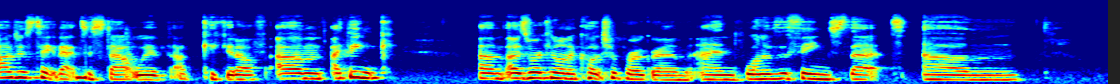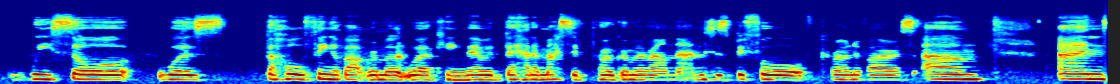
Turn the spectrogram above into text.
I'll just take that to start with. I'll kick it off. Um, I think um, I was working on a culture program, and one of the things that um, we saw was the whole thing about remote working. They, were, they had a massive program around that, and this is before coronavirus. Um, and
